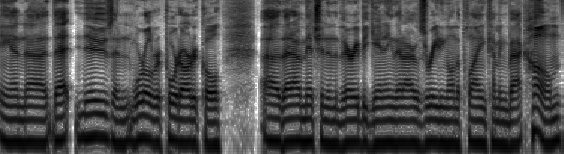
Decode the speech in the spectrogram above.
And uh, that news and World Report article uh, that I mentioned in the very beginning that I was reading on the plane coming back home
